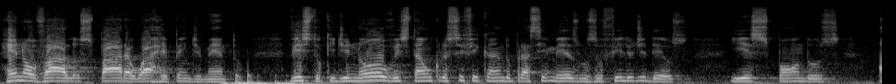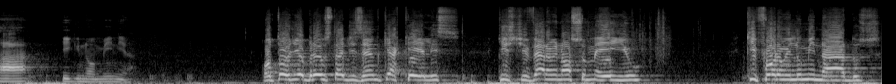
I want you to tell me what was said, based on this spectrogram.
renová-los para o arrependimento, visto que de novo estão crucificando para si mesmos o Filho de Deus e expondo-os à ignomínia. O autor de Hebreus está dizendo que aqueles que estiveram em nosso meio, que foram iluminados,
